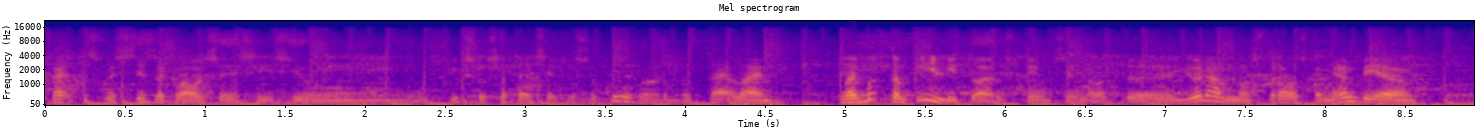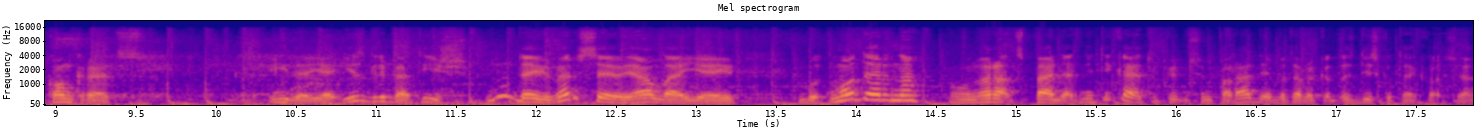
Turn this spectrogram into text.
kā tas viss izaklausīsies, jo uz fiksu sataisiet visu kūvaru, bet tā, lai, lai būtu tam pīlītojums, piemēram, no eh, Juram, no Strauskam, jām bija konkrēts ideja, es gribētu īši, nu, deju versiju, jā, lai jai būtu moderna un varētu spēlēt ne tikai tur, piemēram, parādīja, bet arī tas diskotēkos. Jā.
